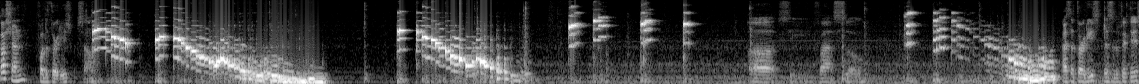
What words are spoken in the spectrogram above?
Percussion for the 30s would sound. Uh, fast, slow. That's the 30s. This is the 50s.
